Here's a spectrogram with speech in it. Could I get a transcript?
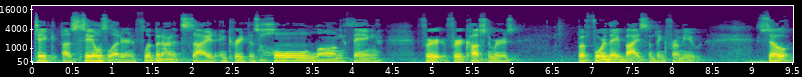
take a sales letter and flip it on its side and create this whole long thing for, for customers before they buy something from you. So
